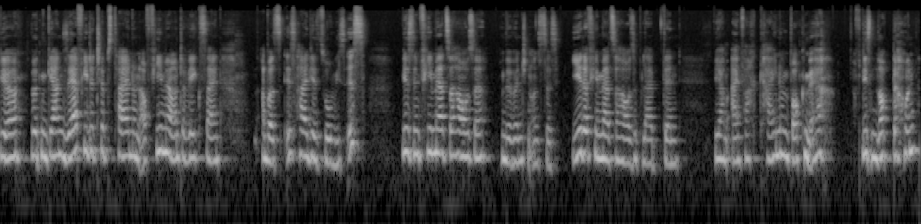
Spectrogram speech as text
Wir würden gern sehr viele Tipps teilen und auch viel mehr unterwegs sein. Aber es ist halt jetzt so, wie es ist. Wir sind viel mehr zu Hause und wir wünschen uns, dass jeder viel mehr zu Hause bleibt, denn wir haben einfach keinen Bock mehr auf diesen Lockdown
